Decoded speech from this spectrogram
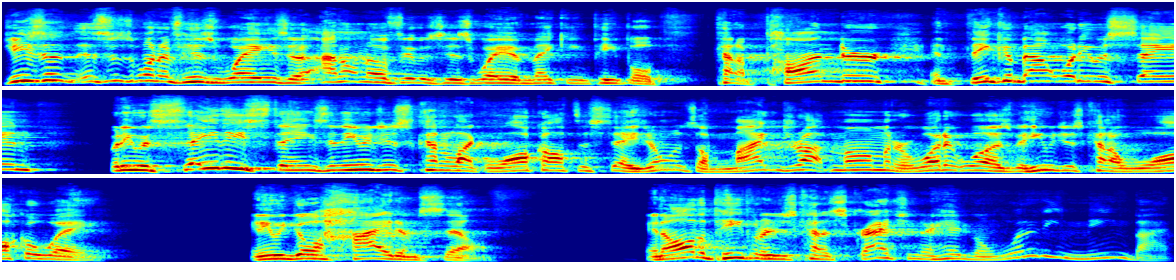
Jesus, this is one of his ways. Of, I don't know if it was his way of making people kind of ponder and think about what he was saying, but he would say these things and he would just kind of like walk off the stage. I don't know if it was a mic drop moment or what it was, but he would just kind of walk away and he would go hide himself. And all the people are just kind of scratching their head going, What did he mean by that?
